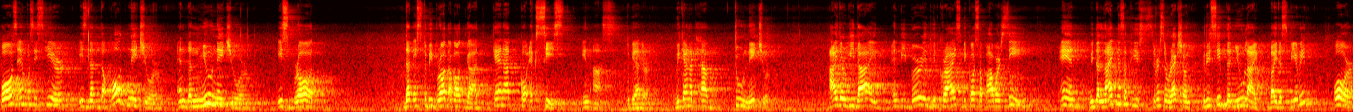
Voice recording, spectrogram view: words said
Paul's emphasis here is that the old nature and the new nature is brought that is to be brought about God cannot coexist in us together. We cannot have two nature. Either we died and be buried with Christ because of our sin, and with the likeness of his resurrection receive the new life by the Spirit, or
